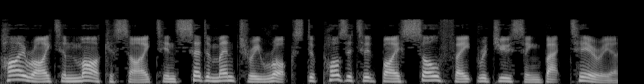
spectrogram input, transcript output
Pyrite and marcasite in sedimentary rocks deposited by sulfate-reducing bacteria.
